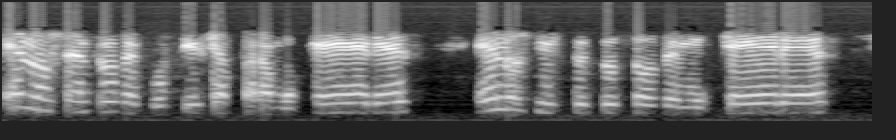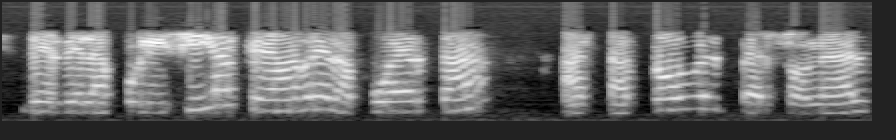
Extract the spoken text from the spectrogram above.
en los centros de justicia para mujeres, en los institutos de mujeres, desde la policía que abre la puerta hasta todo el personal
